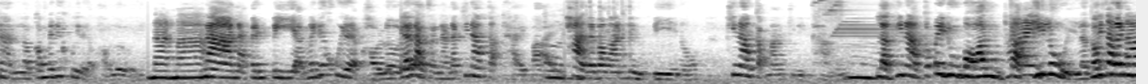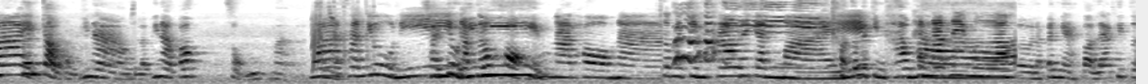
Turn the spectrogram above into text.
นั้นแล้วก็ไม่ได้คุยอะไรกับเขาเลย นานมาก นานอะเป็นปีอะไม่ได้คุยอะไรกับเขาเลย แล้วหลังจากนั้นนะพี่นาวกลับไทยไป เออผ่านไปประมาณหนึ่งปีเนาะพี่นาวกลับมาอังกฤษอีกครั้ง อืมแล้วพี่นาวก็ไปดูบอลกับใช่พี่หลุยแล้วก็พี่เพื่อนจำได้ เพื่อนเก่าของพี่นาว แล้วพี่นาวก็ส่งรูปมาว่าฉันอยู่นี่ฉันอยู่กับที่เจ้าของนี่นาทองนะ จะมากินข้าวด้วยกันไหม เขาจะไปกินข้าวท่านนัดในเมือง เออแล้วเป็นไงตอนแรกที่เจ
